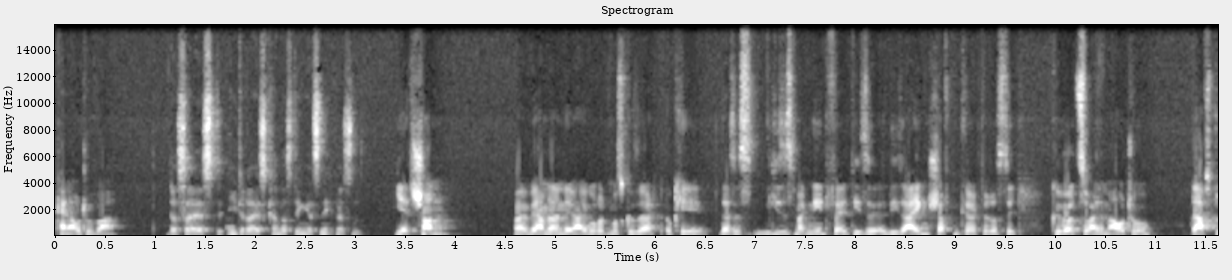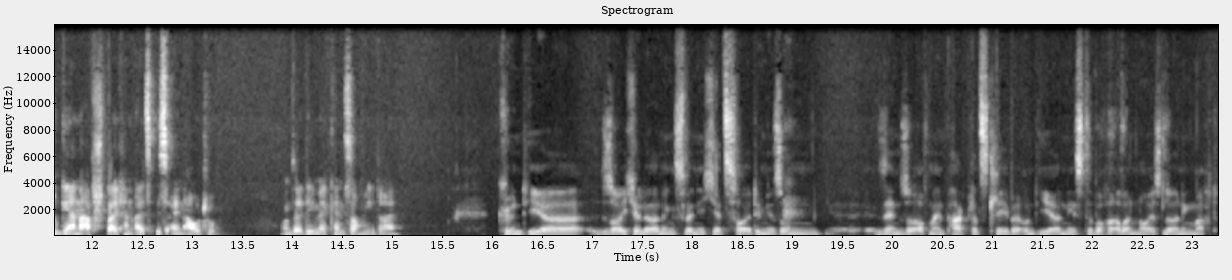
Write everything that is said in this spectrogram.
kein Auto war. Das heißt, i3s kann das Ding jetzt nicht messen. Jetzt schon. Weil wir haben dann dem Algorithmus gesagt, okay, das ist dieses Magnetfeld, diese, diese Eigenschaften, Charakteristik gehört zu einem Auto. Darfst du gerne abspeichern als ist ein Auto. Und seitdem erkennt es auch ein i3. Könnt ihr solche Learnings, wenn ich jetzt heute mir so ein Sensor auf meinen Parkplatz klebe und ihr nächste Woche aber ein neues Learning macht,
